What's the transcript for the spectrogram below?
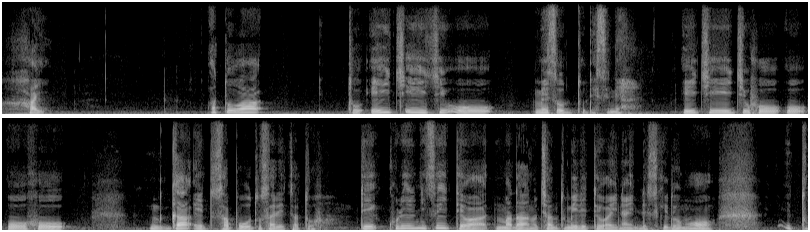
はい。あとは、と、HHO メソッドですね。HH4OO 法が、えっと、サポートされたと。で、これについてはまだあのちゃんと見れてはいないんですけども、えっと、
